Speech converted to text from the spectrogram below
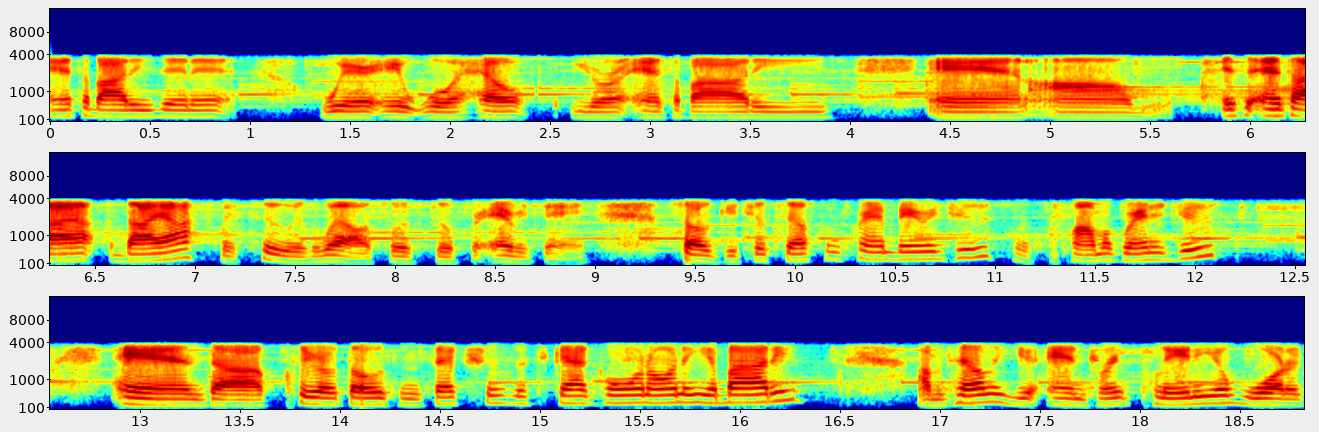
antibodies in it, where it will help your antibodies and um it's antioxidant too as well, so it's good for everything. So get yourself some cranberry juice and some pomegranate juice, and uh, clear up those infections that you got going on in your body. I'm telling you, and drink plenty of water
